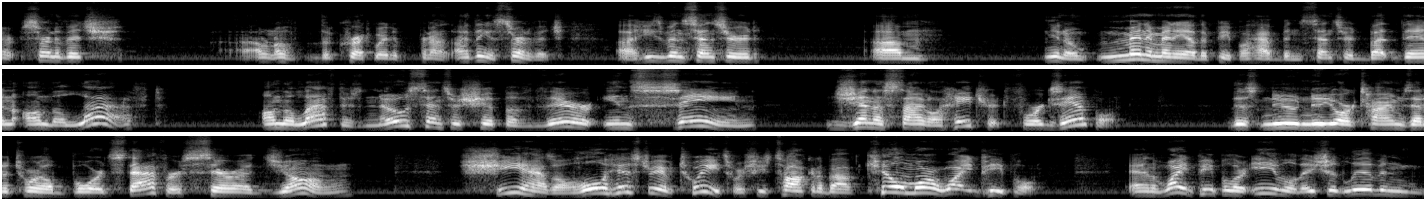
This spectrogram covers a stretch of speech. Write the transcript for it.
or Cernovich, I don't know the correct way to pronounce. I think it's Cernovich. Uh, he's been censored. Um, you know, many, many other people have been censored. But then on the left, on the left, there's no censorship of their insane genocidal hatred. For example, this new New York Times editorial board staffer, Sarah Jeong, she has a whole history of tweets where she's talking about kill more white people. And white people are evil. They should live in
